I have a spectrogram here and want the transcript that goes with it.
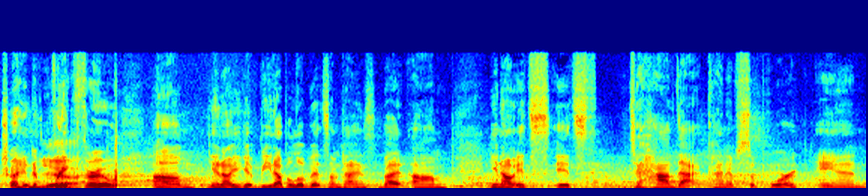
trying to Yeah. break through. Um, you know, you get beat up a little bit sometimes, but um, you know, it's it's to have that kind of support and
